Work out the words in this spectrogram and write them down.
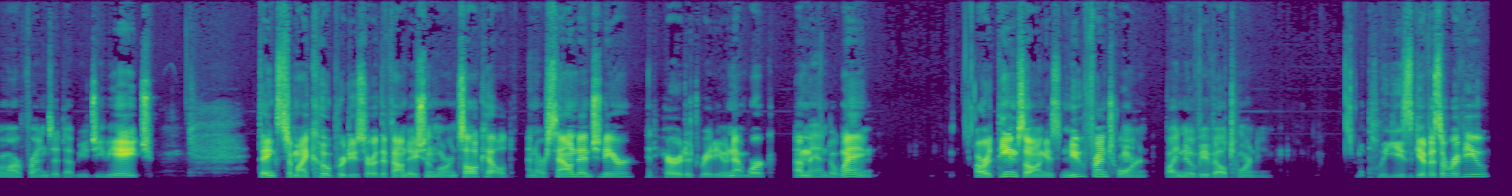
from our friends at WGBH. Thanks to my co producer of the foundation, Lauren Salkeld, and our sound engineer at Heritage Radio Network, Amanda Wang. Our theme song is New French Horn by Novi Valtorni. Please give us a review.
